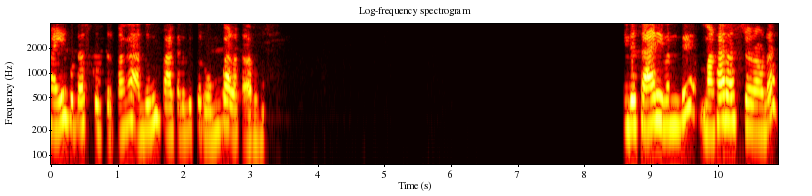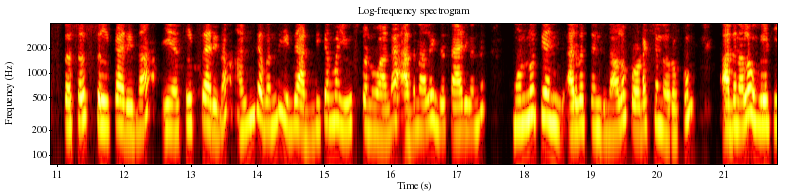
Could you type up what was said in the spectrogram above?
மயில் புட்டாஸ் கொடுத்திருப்பாங்க. அதுவும் பாக்குறதுக்கு ரொம்ப அழகா இருக்கும். இந்த சாரி வந்து மகாராஷ்டிராவோட ஸ்பெஷல் சில்க் சாரி தான். சில்க் சாரி தான். அங்க வந்து இது அதிகமா யூஸ் பண்ணுவாங்க. அதனால இந்த சாரி வந்து முன்னூத்தி அஞ்சு அறுபத்தஞ்சு நாளும் ப்ரொடக்ஷன் இருக்கும். அதனால உங்களுக்கு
